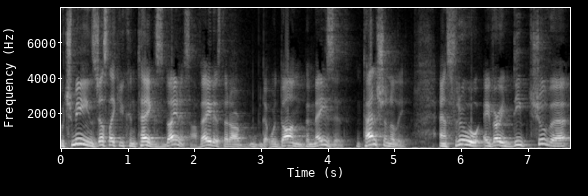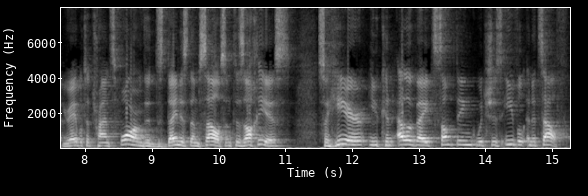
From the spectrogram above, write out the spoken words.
which means just like you can take zdainis, avedis that are that were done bemazed intentionally, and through a very deep tshuva, you're able to transform the zdainis themselves into zachiyas. So here you can elevate something which is evil in itself,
